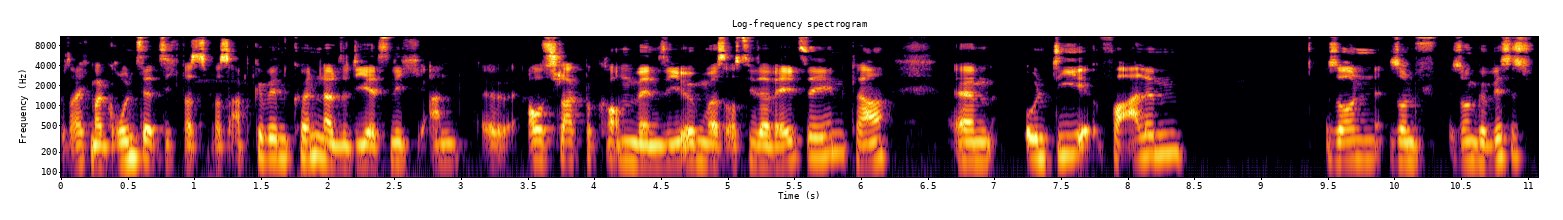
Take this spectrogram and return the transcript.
sag ich mal, grundsätzlich was, was abgewinnen können, also die jetzt nicht an, äh, Ausschlag bekommen, wenn sie irgendwas aus dieser Welt sehen, klar. Ähm, und die vor allem so ein, so ein, so ein gewisses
